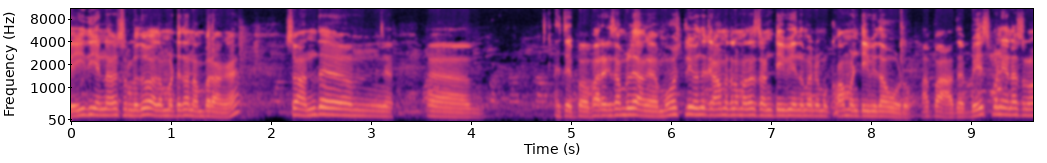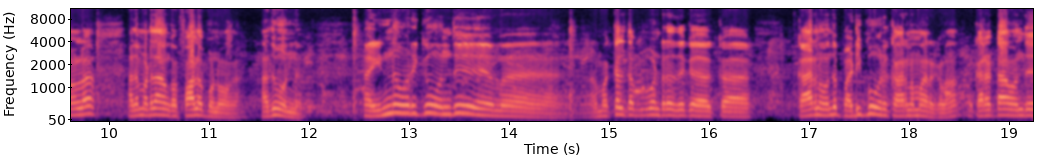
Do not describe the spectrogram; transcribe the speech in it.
செய்தி என்ன சொல்லுதோ அதை மட்டும் தான் நம்புகிறாங்க ஸோ அந்த இது இப்போ ஃபார் எக்ஸாம்பிள் அங்கே மோஸ்ட்லி வந்து கிராமத்தில் பார்த்தா சன் டிவி இந்த மாதிரி நம்ம காமன் டிவி தான் ஓடும். அப்போ அதை பேஸ் பண்ணி என்ன சொல்லலாம் அதை மட்டும் தான் அவங்க ஃபாலோ பண்ணுவாங்க. அது ஒன்று இன்ன வரைக்கும் வந்து ம- மக்கள் தப்பு பண்ணுறதுக்கு க காரணம் வந்து படிப்பும் ஒரு காரணமாக இருக்கலாம். கரெக்டாக வந்து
